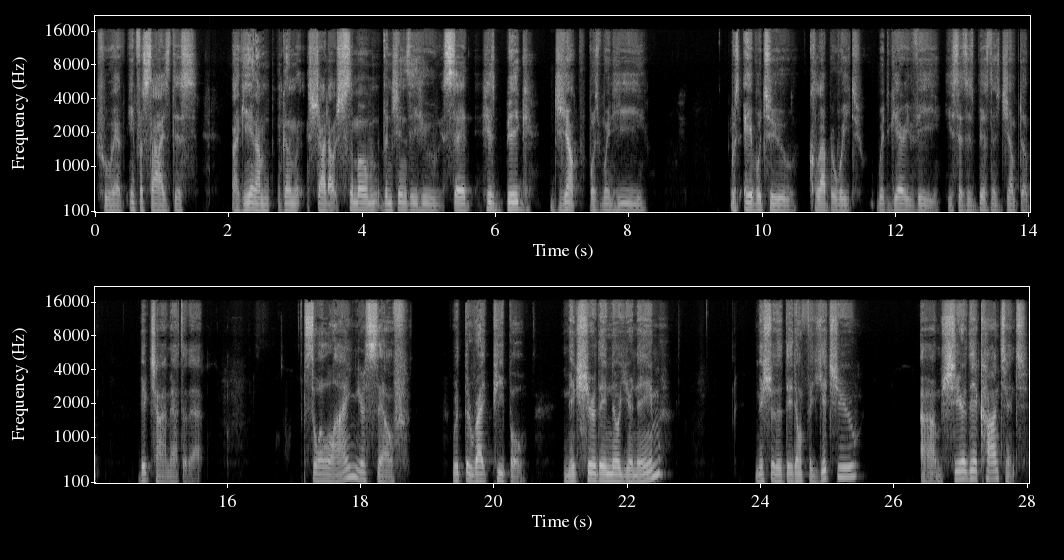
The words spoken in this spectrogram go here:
who have emphasized this Again, I'm going to shout out Simone Vincenzi, who said his big jump was when he was able to collaborate with Gary Vee. He says his business jumped up big time after that. So align yourself with the right people. Make sure they know your name. Make sure that they don't forget you. Um, share their content.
